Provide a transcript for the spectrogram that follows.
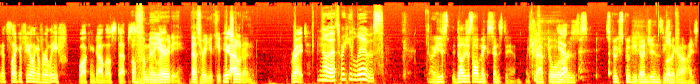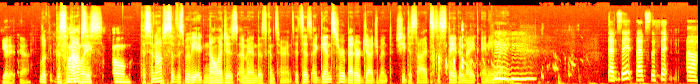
it's like a feeling of relief walking down those steps. Oh, You're like- familiarity. That's where you keep the children. right. No, that's where he lives. Oh, he just it all just all makes sense to him. Like trapdoors, spook spooky dungeons. He's Look. like, oh, I just get it. Yeah. Look, the synopsis home. the synopsis of this movie acknowledges Amanda's concerns. It says against her better judgment, she decides to stay the night anyway. That's it. That's the thing. Uh,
